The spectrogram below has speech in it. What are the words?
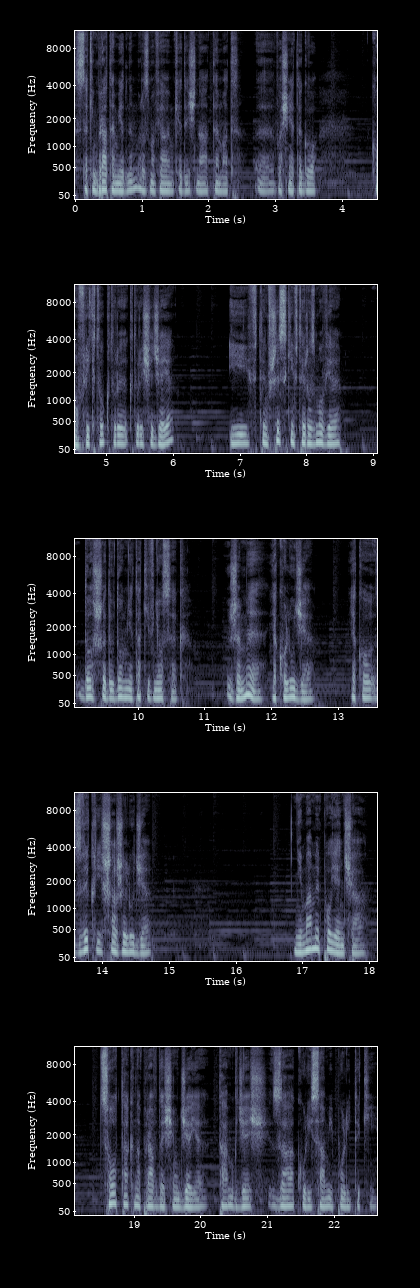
z takim bratem jednym, rozmawiałem kiedyś na temat e, właśnie tego konfliktu, który, który się dzieje, i w tym wszystkim, w tej rozmowie doszedł do mnie taki wniosek, że my, jako ludzie, jako zwykli szarzy ludzie, nie mamy pojęcia, co tak naprawdę się dzieje tam gdzieś za kulisami polityki.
